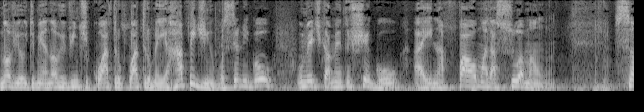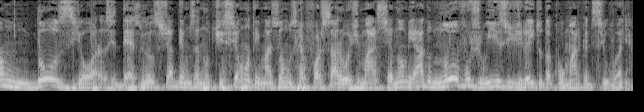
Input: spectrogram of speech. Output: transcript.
3332-2382-99869-2446. Rapidinho, você ligou, o medicamento chegou aí na palma da sua mão. São 12 horas e 10 minutos. Já demos a notícia ontem, mas vamos reforçar hoje. Márcia, nomeado novo juiz de direito da comarca de Silvânia.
